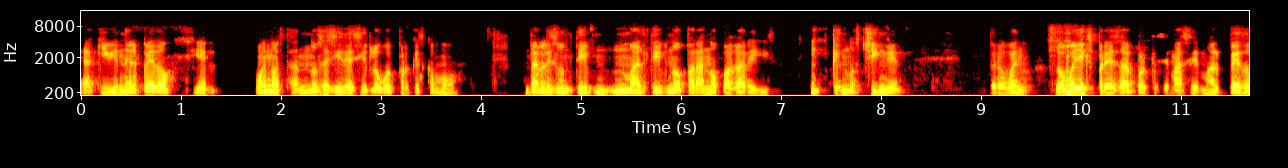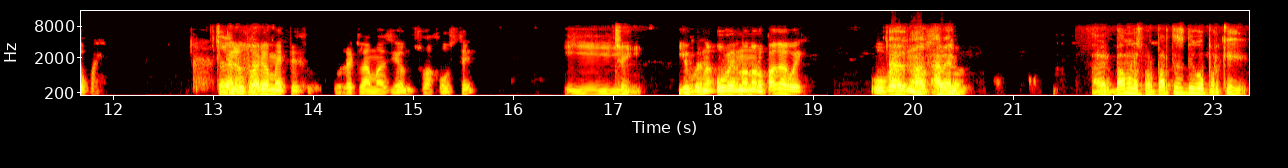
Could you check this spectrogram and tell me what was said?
Aquí viene el pedo. Si el, bueno, hasta no sé si decirlo, güey, porque es como darles un tip, un mal tip, ¿no? Para no pagar y, que nos chinguen. Pero bueno, lo voy a expresar porque se me hace mal pedo, güey. el usuario mete su, reclamación, su ajuste, y, Uber, no, Uber no lo paga, güey. Uber no. A, ver, a ver, vámonos por partes, digo, porque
